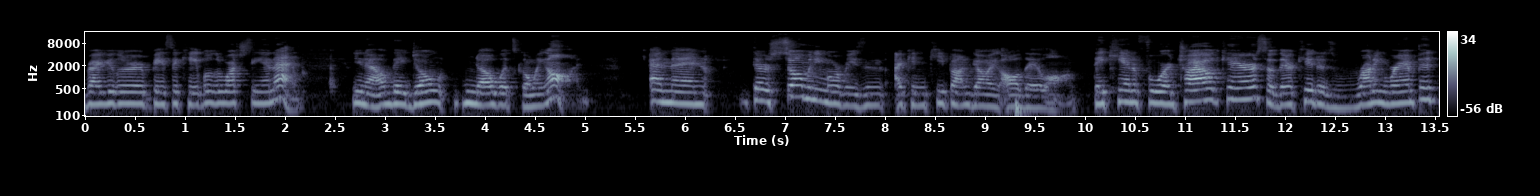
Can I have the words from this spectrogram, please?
regular basic cable to watch CNN. You know, they don't know what's going on. And then there's so many more reasons I can keep on going all day long. They can't afford childcare, so their kid is running rampant,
